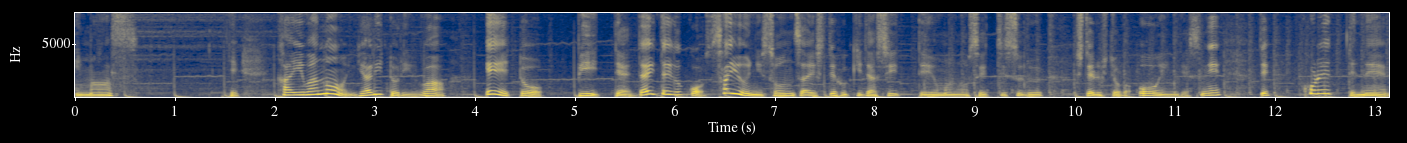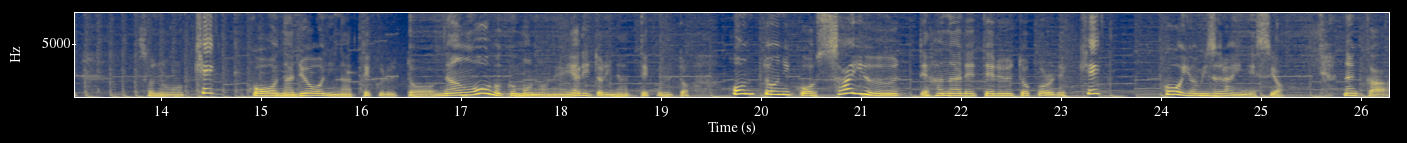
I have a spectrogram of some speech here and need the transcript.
います。で会話のやり取りは A と B って大体がこう左右に存在して吹き出しっていうものを設置するしてる人が多いんですね。でこれってねその結構な量になってくると何往復ものねやり取りになってくると本当にこう左右って離れてるところで結構読みづらいんですよ。なんか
